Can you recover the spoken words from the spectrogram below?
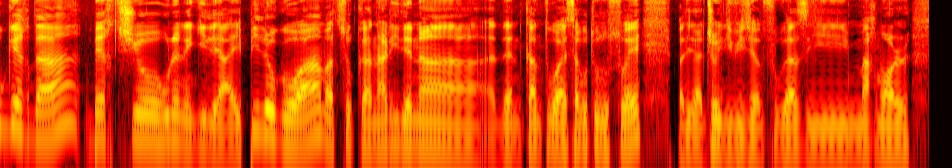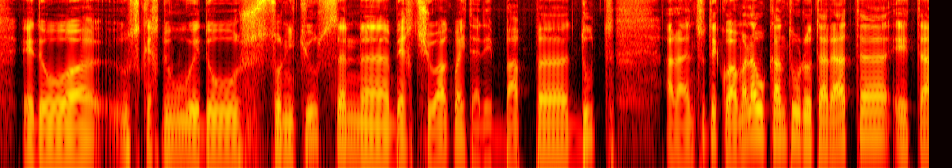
Uger da, bertsio hunen egilea epilogoa, batzukan ari dena den kantua ezagutu duzue, badira Joy Division, Fugazi, Marmol, edo uh, Euskerdu, edo Sonikusen uh, bertsioak, baita ere bap, uh, dut, Hala, entzuteko amalau kantu erotarat eta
